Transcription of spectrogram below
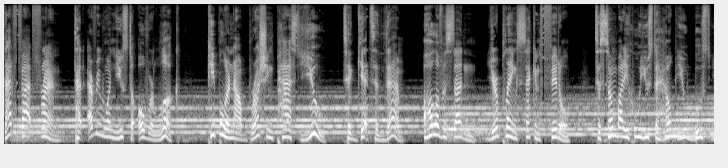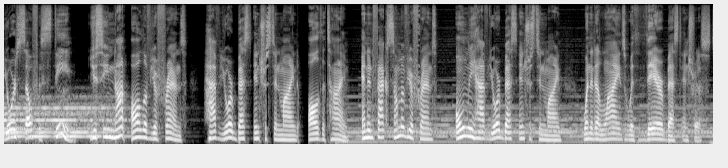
that fat friend that everyone used to overlook, people are now brushing past you to get to them. All of a sudden, you're playing second fiddle to somebody who used to help you boost your self-esteem. You see, not all of your friends have your best interest in mind all the time. And in fact, some of your friends only have your best interest in mind when it aligns with their best interest.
